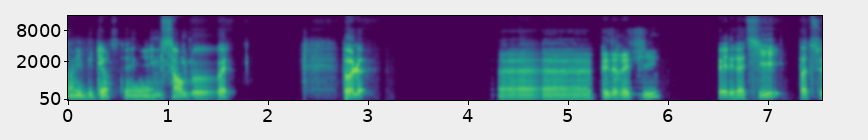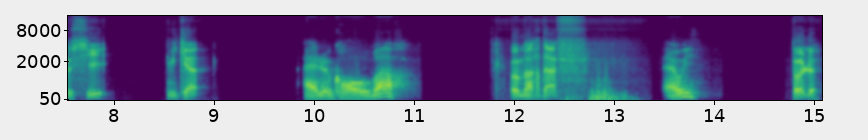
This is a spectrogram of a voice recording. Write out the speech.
Dans les buteurs, c'était. Il me semble, ouais. Paul. Euh, Pedretti. Pedretti, pas de souci. Mika. Ah, le grand Omar. Omar Daf. Ah oui. Paul.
